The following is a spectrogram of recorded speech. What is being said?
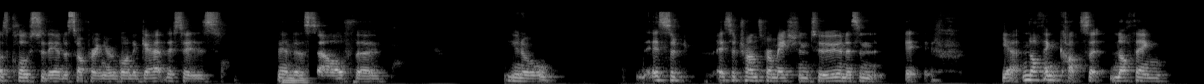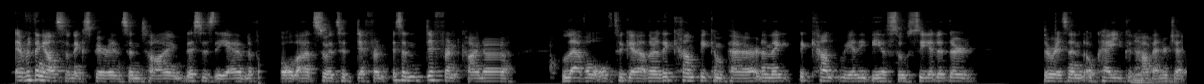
as close to the end of suffering you're going to get. This is end mm. of the self, the you know, it's a it's a transformation too, and it's an it, yeah, nothing cuts it. Nothing. Everything else is an experience in time. This is the end of all that. So it's a different. It's a different kind of level altogether. They can't be compared, and they they can't really be associated. There, there isn't. Okay, you can yeah. have energetic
